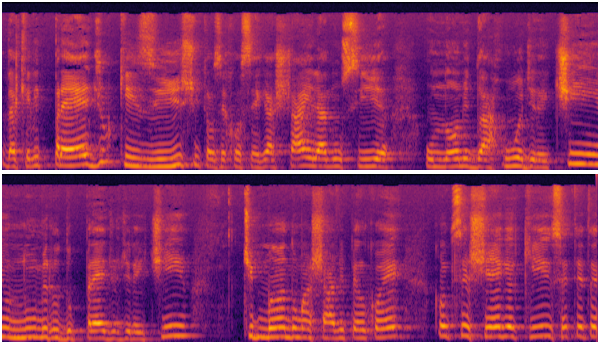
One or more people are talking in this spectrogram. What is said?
daquele prédio que existe, então você consegue achar, ele anuncia o nome da rua direitinho, o número do prédio direitinho, te manda uma chave pelo correio. Quando você chega aqui, você tenta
